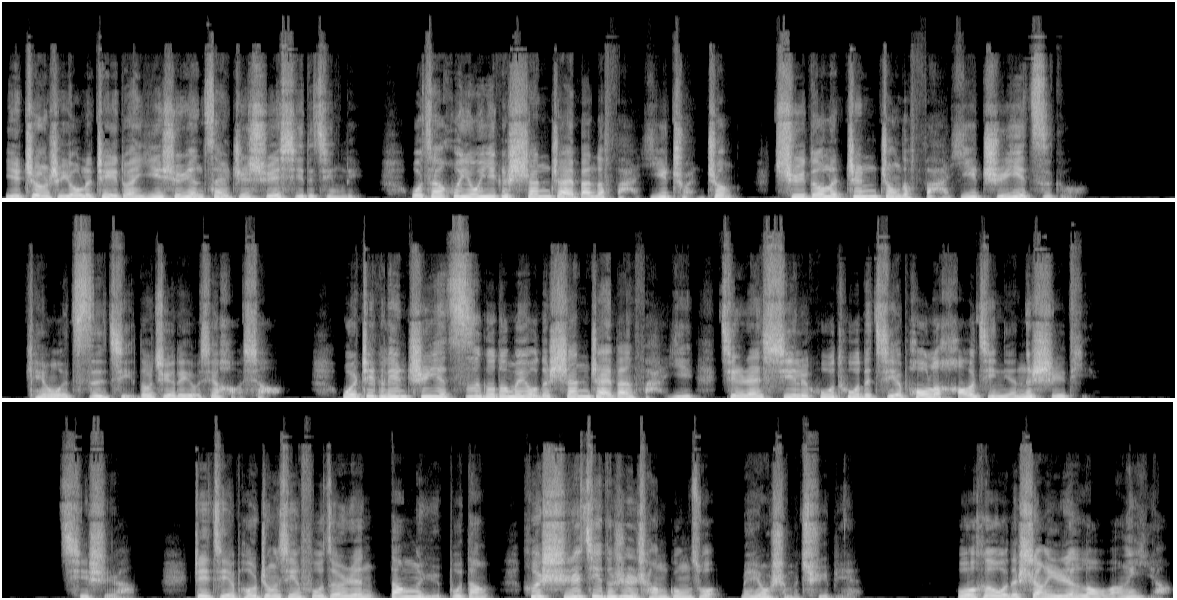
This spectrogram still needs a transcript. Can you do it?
也正是有了这段医学院在职学习的经历，我才会由一个山寨版的法医转正，取得了真正的法医职业资格。连我自己都觉得有些好笑，我这个连职业资格都没有的山寨版法医，竟然稀里糊涂的解剖了好几年的尸体。其实啊。这解剖中心负责人当与不当，和实际的日常工作没有什么区别。我和我的上一任老王一样，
